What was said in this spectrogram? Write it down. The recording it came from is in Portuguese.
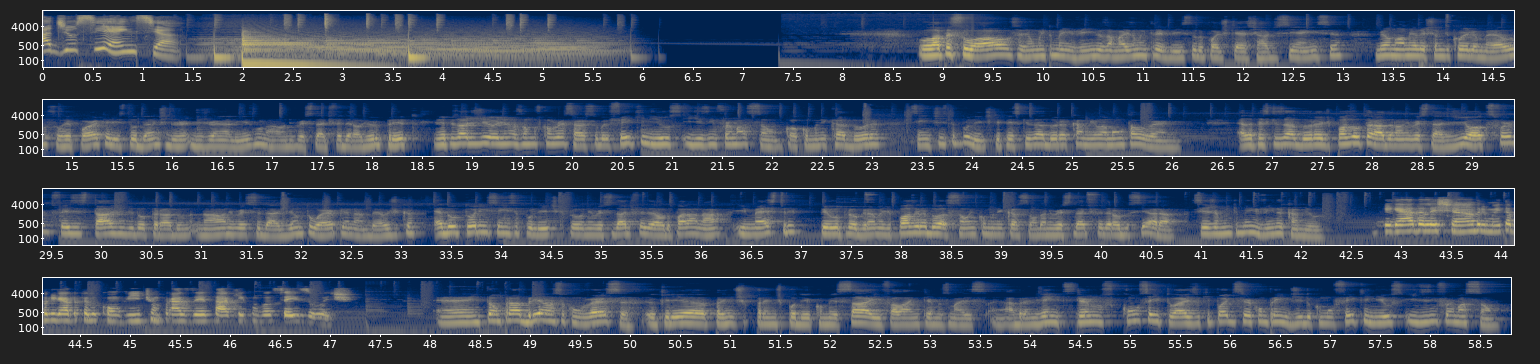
Rádio Ciência. Olá pessoal, sejam muito bem-vindos a mais uma entrevista do podcast Rádio Ciência. Meu nome é Alexandre Coelho Melo, sou repórter e estudante de jornalismo na Universidade Federal de Ouro Preto. E no episódio de hoje nós vamos conversar sobre fake news e desinformação com a comunicadora, cientista política e pesquisadora Camila Montalverne. Ela é pesquisadora de pós-doutorado na Universidade de Oxford, fez estágio de doutorado na Universidade de Antuérpia, na Bélgica, é doutora em ciência política pela Universidade Federal do Paraná e mestre pelo programa de pós-graduação em comunicação da Universidade Federal do Ceará. Seja muito bem-vinda, Camila. Obrigada, Alexandre. Muito obrigada pelo convite. Um prazer estar aqui com vocês hoje. É, então, para abrir a nossa conversa, eu queria, para gente, a gente poder começar e falar em termos mais é, abrangentes, termos conceituais, o que pode ser compreendido como fake news e desinformação.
